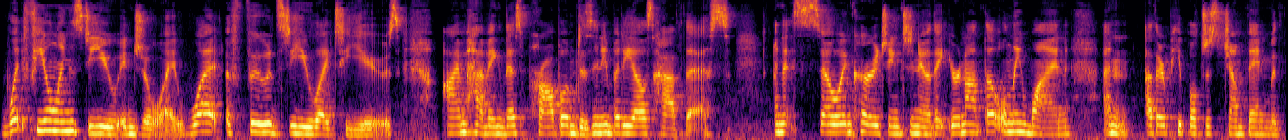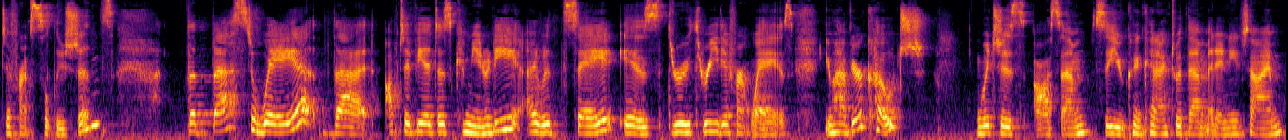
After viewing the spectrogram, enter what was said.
What fuelings do you enjoy? What foods do you like to use? I'm having this problem. Does anybody else have this? And it's so encouraging to know that you're not the only one, and other people just jump in with different solutions. The best way that Optavia does community, I would say, is through three different ways. You have your coach, which is awesome. So you can connect with them at any time.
